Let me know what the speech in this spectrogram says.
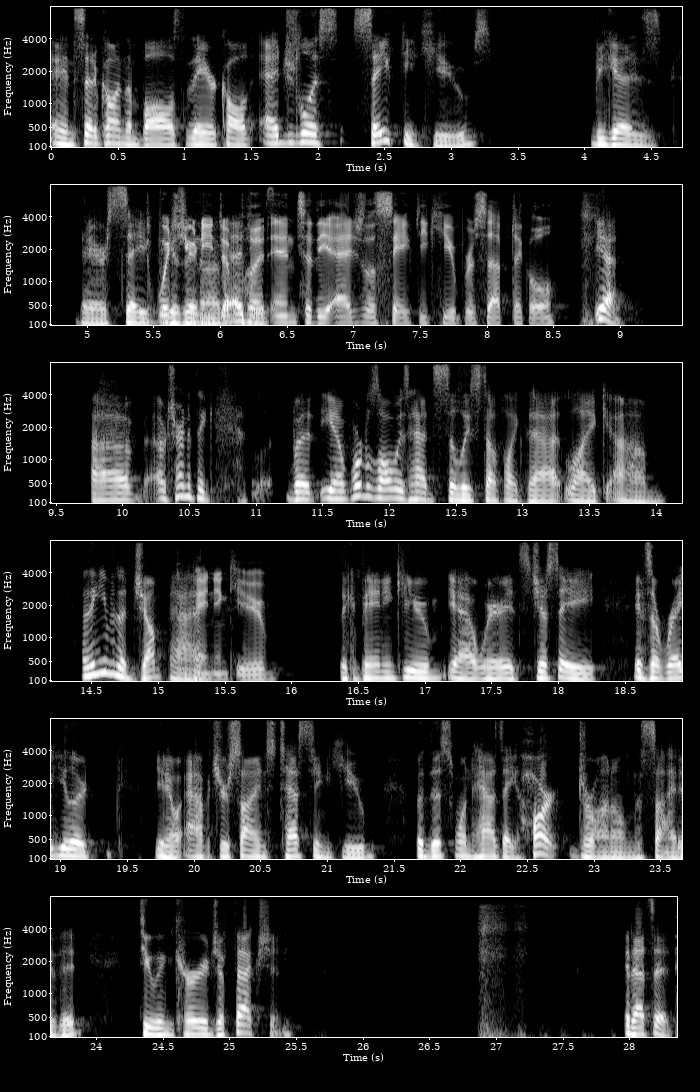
instead of calling them balls they are called edgeless safety cubes because they're safe which you need to have put into the edgeless safety cube receptacle Yeah. Uh, I'm trying to think, but you know, Portal's always had silly stuff like that. Like, um, I think even the jump pad, companion cube the companion cube, yeah, where it's just a, it's a regular, you know, aperture science testing cube, but this one has a heart drawn on the side of it to encourage affection. That's it.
